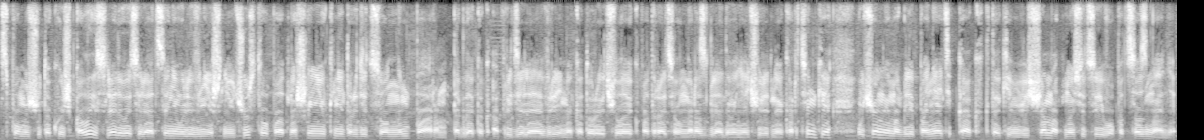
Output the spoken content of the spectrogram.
С помощью такой шкалы исследователи оценивали внешние чувства по отношению к нетрадиционным парам, тогда как, определяя время, которое человек потратил на разглядывание очередной картинки, ученые могли понять, как к таким вещам относится его подсознание.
